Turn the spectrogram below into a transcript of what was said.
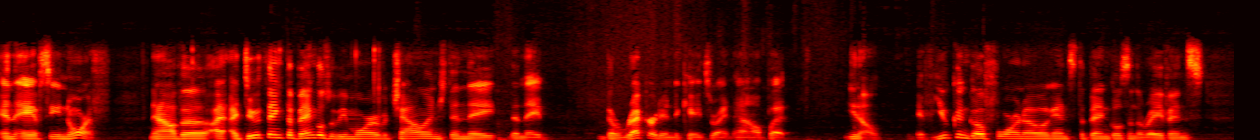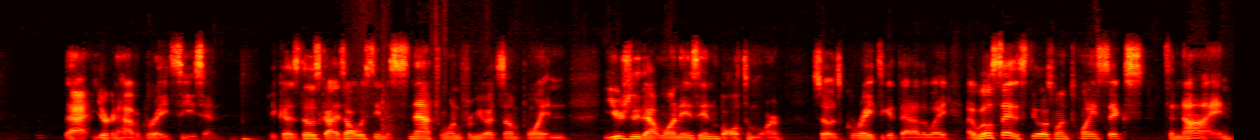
in the AFC North. Now, the I, I do think the Bengals would be more of a challenge than they than they the record indicates right now. But you know, if you can go four and zero against the Bengals and the Ravens, that you're gonna have a great season because those guys always seem to snatch one from you at some point, and usually that one is in Baltimore. So it's great to get that out of the way. I will say the Steelers won 26 to 9,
